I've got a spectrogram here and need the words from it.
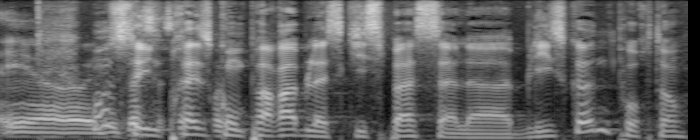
Et euh, c'est une presse comparable à ce qui se passe à la BlizzCon pourtant.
